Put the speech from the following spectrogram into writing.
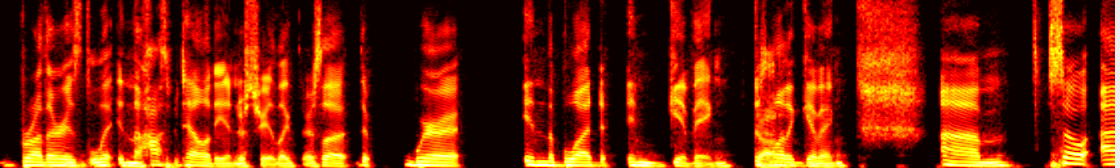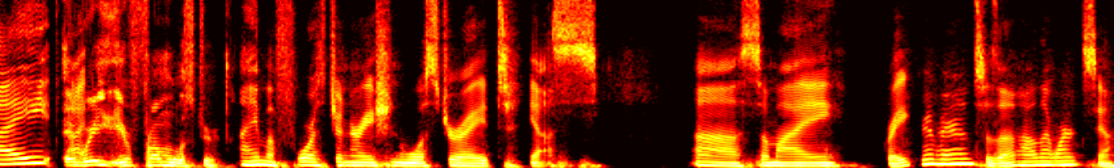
brother is in the hospitality industry. Like there's a we're in the blood in giving. There's Got a lot it. of giving. Um, so I, And where you- you're from Worcester. I am a fourth generation Worcesterite. Yes. Uh, so my great grandparents, is that how that works? Yeah.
